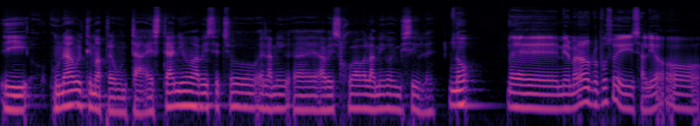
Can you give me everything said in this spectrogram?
Y una última pregunta. ¿Este año habéis hecho el amigo, eh, habéis jugado al amigo invisible? No, eh, mi hermano lo propuso y salió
